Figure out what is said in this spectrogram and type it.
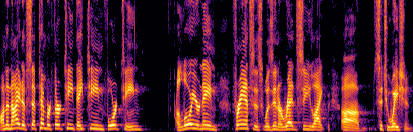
On the night of September 13th, 1814, a lawyer named Francis was in a Red Sea like uh, situation.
